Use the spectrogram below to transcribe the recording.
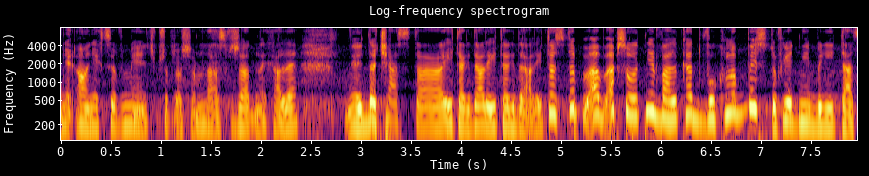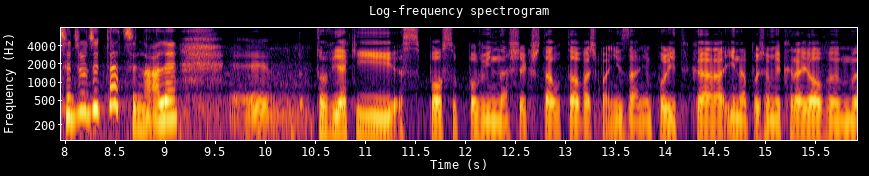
nie, o nie chcę wymienić, przepraszam, nazw żadnych, ale y, do ciasta i tak dalej, i tak dalej. To jest to absolutnie walka dwóch lobbystów. Jedni byli tacy, drudzy tacy, no ale... To w jaki sposób powinna się kształtować Pani zdaniem polityka i na poziomie krajowym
